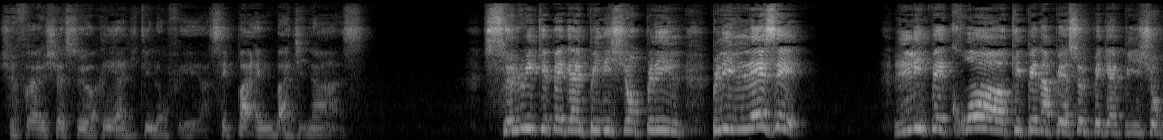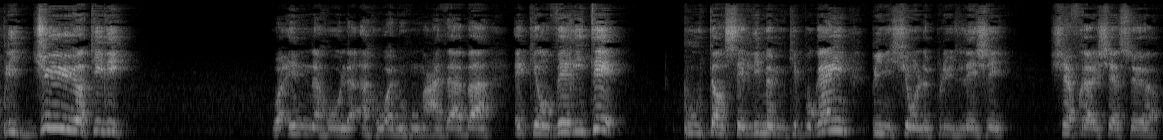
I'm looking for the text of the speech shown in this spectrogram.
Chers frères et chers sœurs, réalité d'enfer, c'est pas un badinage. Celui qui paye une punition plus, lésée, il peut croire qu'il peut une personne paye une punition plus dure qu'il est. Et qui en vérité, pourtant c'est lui-même qui peut gagner punition le plus léger. Chers frères et chers sœurs,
